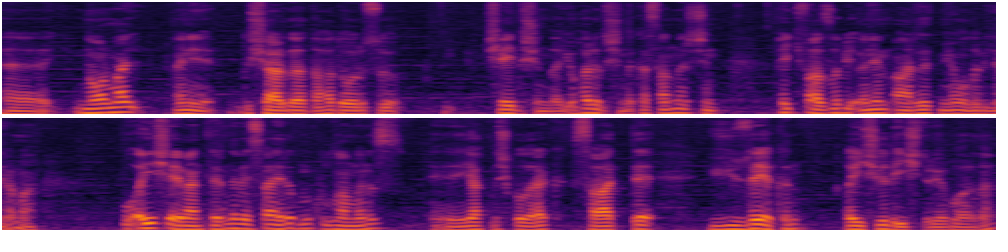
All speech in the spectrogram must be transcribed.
Ee, normal hani dışarıda daha doğrusu şey dışında, yukarı dışında kasanlar için pek fazla bir önem arz etmiyor olabilir ama bu ay ışığı eventlerinde vesaire bunu kullanmanız e, yaklaşık olarak saatte 100'e yakın ay değiştiriyor bu arada.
